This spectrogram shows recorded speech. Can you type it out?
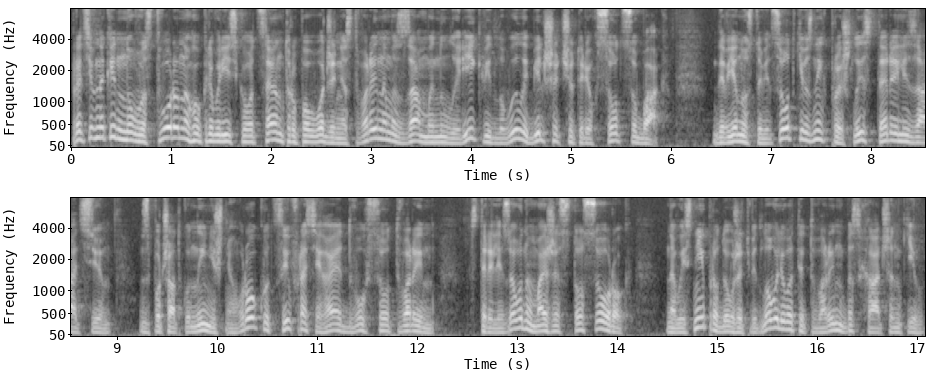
Працівники новоствореного Криворізького центру поводження з тваринами за минулий рік відловили більше 400 собак. 90% з них пройшли стерилізацію. З початку нинішнього року цифра сягає 200 тварин. Стерилізовано майже 140. Навесні продовжать відловлювати тварин безхатченків.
